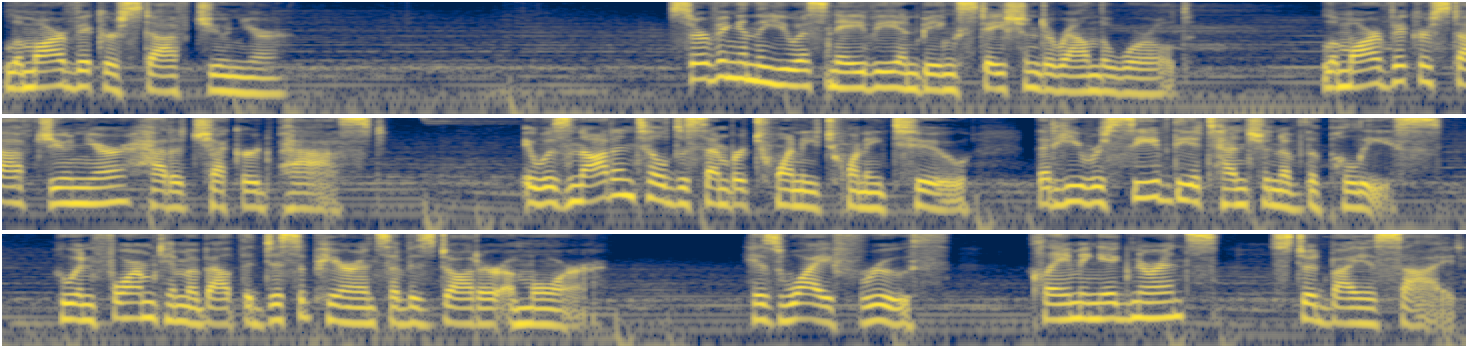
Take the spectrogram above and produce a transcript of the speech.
Lamar Vickerstaff Jr. Serving in the U.S. Navy and being stationed around the world, Lamar Vickerstaff Jr. had a checkered past. It was not until December 2022 that he received the attention of the police, who informed him about the disappearance of his daughter Amore. His wife, Ruth, claiming ignorance, stood by his side.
